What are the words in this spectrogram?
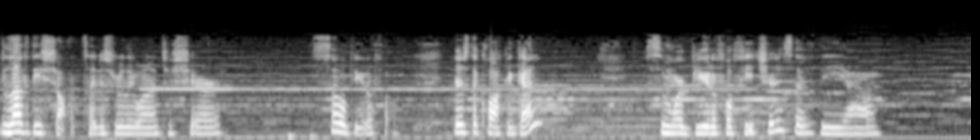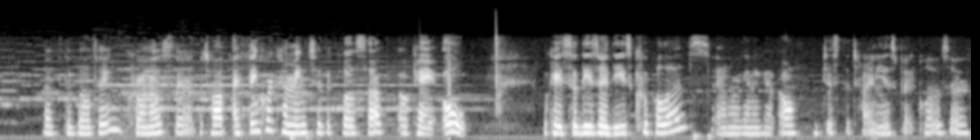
love these shots. I just really wanted to share. So beautiful. Here's the clock again. Some more beautiful features of the uh, of the building. Kronos there at the top. I think we're coming to the close up. Okay. Oh. Okay, so these are these cupolas, and we're gonna get oh just the tiniest bit closer.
